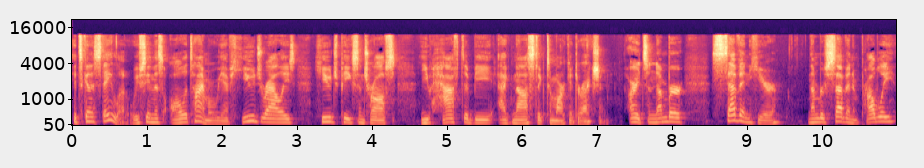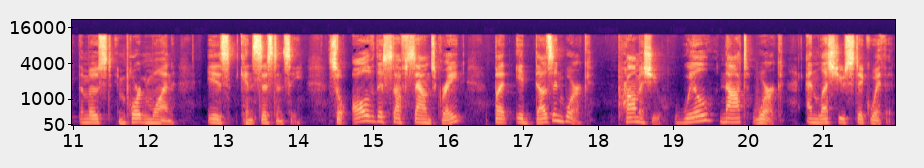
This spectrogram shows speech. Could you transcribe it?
it's going to stay low. We've seen this all the time where we have huge rallies, huge peaks and troughs you have to be agnostic to market direction. All right, so number seven here, number seven, and probably the most important one, is consistency. So all of this stuff sounds great, but it doesn't work. Promise you, will not work unless you stick with it.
